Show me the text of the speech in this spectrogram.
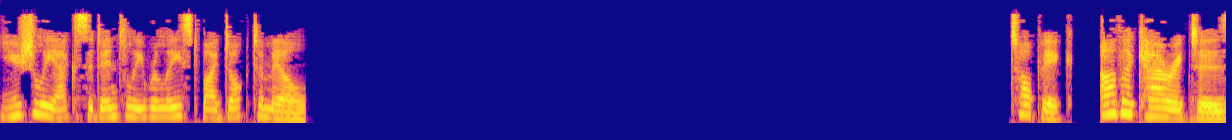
usually accidentally released by Dr. Mel. Other characters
